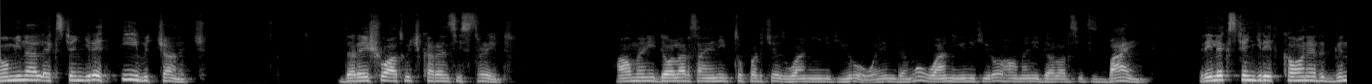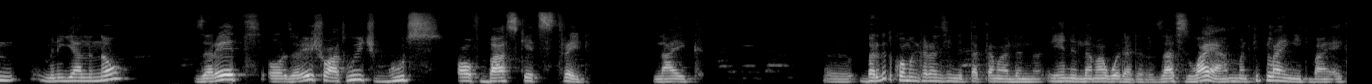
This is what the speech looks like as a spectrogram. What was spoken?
nominal exchange rate ኢ ብቻ ነች the ratio at which currencies trade how many dollars I need to purchase one unit euro ወይም ደግሞ one unit euro how many dollars it is buying real exchange rate ከሆነ ግን ምን እያልን ነው the rate or the ratio at which goods of baskets trade like በእርግጥ ኮመን ከረንሲ እንጠቀማለን ይህንን ለማወዳደር ዛት is why I'm multiplying it by ex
